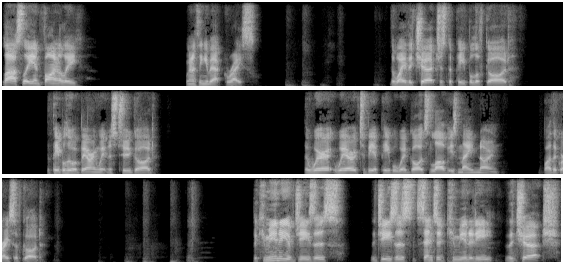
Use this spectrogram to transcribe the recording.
Lastly and finally, we're going to think about grace the way the church is the people of God, the people who are bearing witness to God, that we're, we're to be a people where God's love is made known by the grace of God. The community of Jesus, the Jesus centered community, the church,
